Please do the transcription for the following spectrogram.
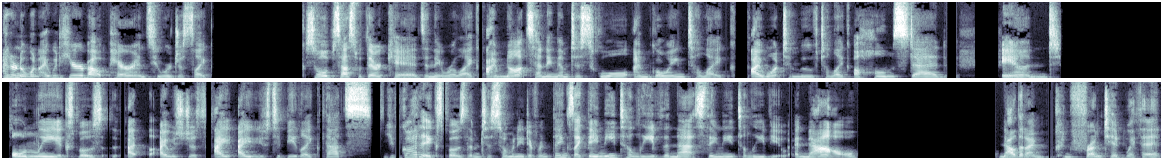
I don't know, when I would hear about parents who were just like, so obsessed with their kids and they were like i'm not sending them to school. I'm going to like i want to move to like a homestead and only expose I, I was just I, I used to be like that's you've got to expose them to so many different things. Like they need to leave the nest. They need to leave you. And now now that i'm confronted with it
